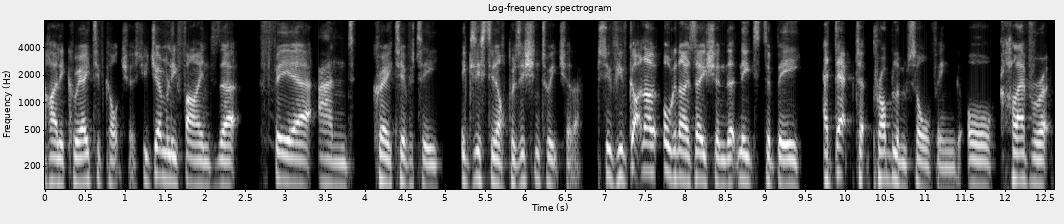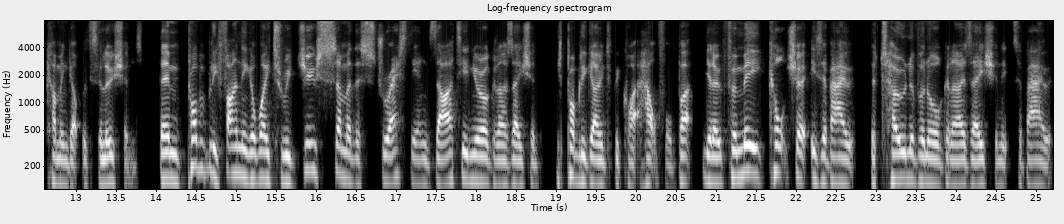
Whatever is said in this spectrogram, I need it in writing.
highly creative cultures. You generally find that fear and creativity exist in opposition to each other. So if you've got an organization that needs to be adept at problem solving or clever at coming up with solutions, then probably finding a way to reduce some of the stress, the anxiety in your organization is probably going to be quite helpful. But, you know, for me, culture is about the tone of an organization. It's about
